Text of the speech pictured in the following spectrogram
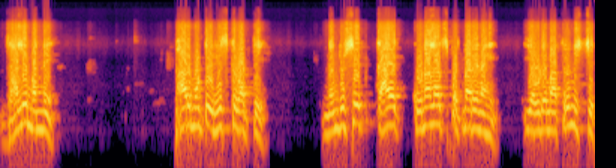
झाले म्हणणे. फार मोठी रिस्क वाटते. नंदुशेठ काय कोणालाच पटणारे नाही एवढे मात्र निश्चित.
